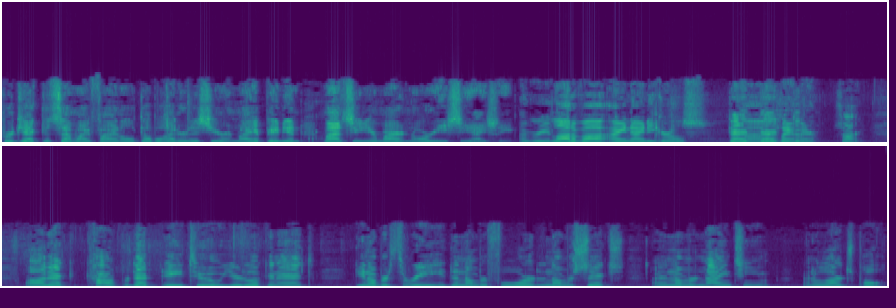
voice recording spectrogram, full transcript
projected semifinal doubleheader this year, in my opinion. Monsignor Martin or ECIC. Agree. A lot of uh, I ninety girls That uh, that playing uh, there. Sorry, uh, that comp that A two. You're looking at the number three, the number four, the number six, and the number nine team in a large poll.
